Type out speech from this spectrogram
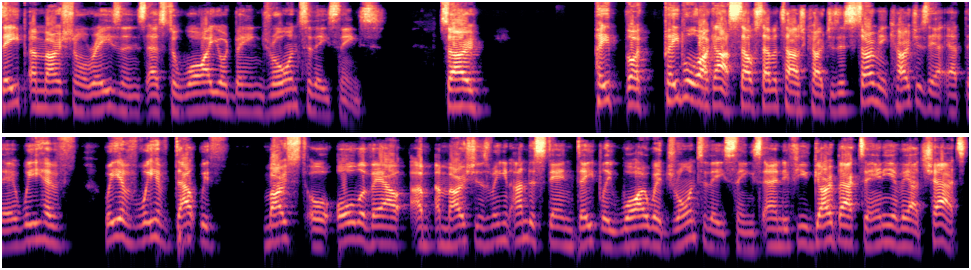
deep emotional reasons as to why you're being drawn to these things. So people like people like us, self sabotage coaches. There's so many coaches out, out there. We have we have we have dealt with most or all of our um, emotions. We can understand deeply why we're drawn to these things. And if you go back to any of our chats,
